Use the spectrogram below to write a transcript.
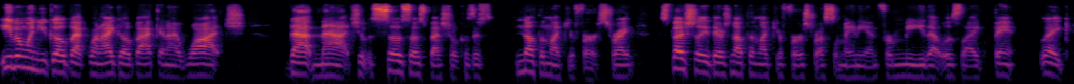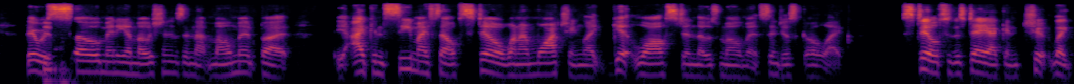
even when you go back, when I go back and I watch that match, it was so, so special because there's nothing like your first, right? Especially there's nothing like your first WrestleMania. And for me, that was like, bam, like there was so many emotions in that moment, but I can see myself still when I'm watching, like get lost in those moments and just go like, still to this day, I can ch- like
